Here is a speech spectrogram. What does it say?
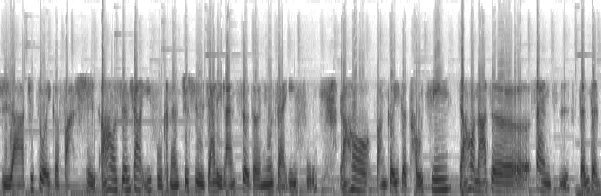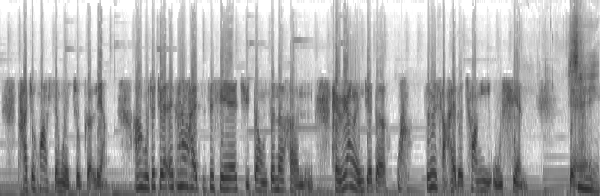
纸啊，去做一个法式，然后身上衣服可能就是家里蓝色的牛仔衣服，然后绑个一个头巾，然后拿着扇子等等，他就化身为诸葛亮啊！我就觉得，哎，看到孩子这些举动，真的很很让人觉得。真的，小孩的创意无限。是，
